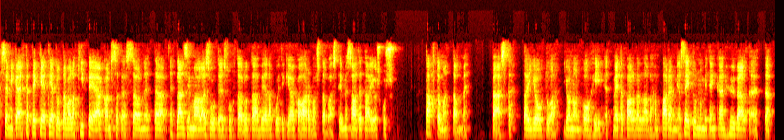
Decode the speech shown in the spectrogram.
se, mikä ehkä tekee tietyllä tavalla kipeää kanssa tässä on, että, että länsimaalaisuuteen suhtaudutaan vielä kuitenkin aika arvostavasti. Me saatetaan joskus tahtomattamme päästä tai joutua jonon ohi, että meitä palvellaan vähän paremmin. Ja se ei tunnu mitenkään hyvältä, että,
